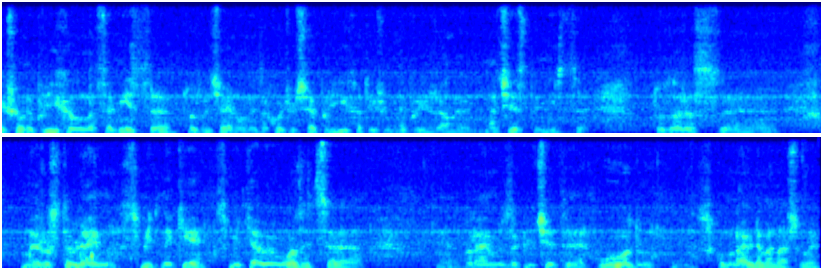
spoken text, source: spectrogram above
якщо вони приїхали на це місце, то звичайно вони захочуть ще приїхати, і щоб вони приїжджали на чисте місце. То зараз е, ми розставляємо смітники, сміття вивозиться, е, збираємо заключити угоду з комунальними нашими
